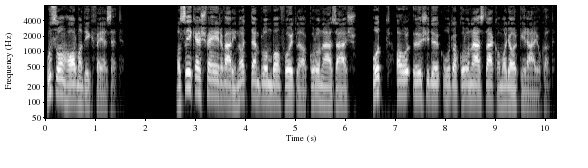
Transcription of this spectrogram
23. fejezet A székesfehérvári nagy templomban folyt le a koronázás, ott, ahol ősidők óta koronázták a magyar királyokat.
